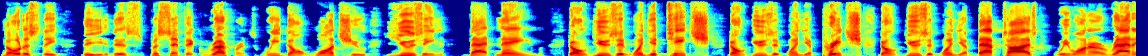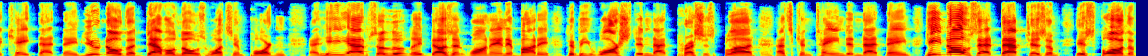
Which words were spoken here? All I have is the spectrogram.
Notice the, the, the specific reference. We don't want you using that name. Don't use it when you teach. Don't use it when you preach. Don't use it when you baptize. We want to eradicate that name. You know the devil knows what's important, and he absolutely doesn't want anybody to be washed in that precious blood that's contained in that name. He knows that baptism is for the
